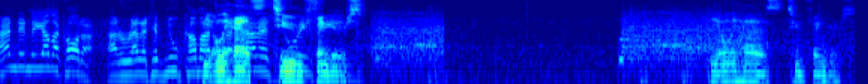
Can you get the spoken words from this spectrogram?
And in the other corner, a relative newcomer He only has two fingers. He only has two fingers.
